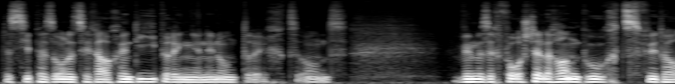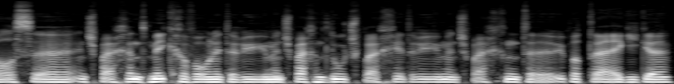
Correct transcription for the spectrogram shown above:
dass die Personen sich auch einbringen in den Unterricht. Und wie man sich vorstellen kann, braucht es für das äh, entsprechend Mikrofone in den Räumen, entsprechend Lautsprecher in den Räumen, entsprechend äh, Übertragungen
